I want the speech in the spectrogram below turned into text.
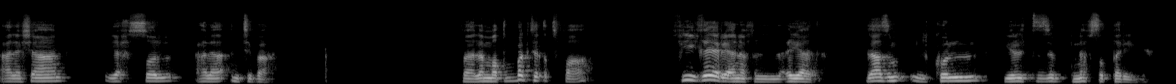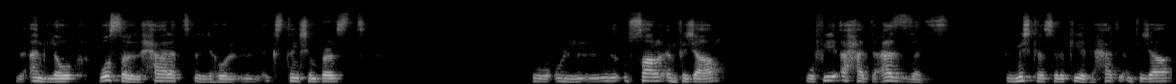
علشان يحصل على انتباه. فلما طبقت الإطفاء في غيري أنا في العيادة لازم الكل يلتزم بنفس الطريقة. لأن لو وصل لحالة اللي هو ال extinction burst وصار الانفجار وفي أحد عزز المشكلة السلوكية في حالة الانفجار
